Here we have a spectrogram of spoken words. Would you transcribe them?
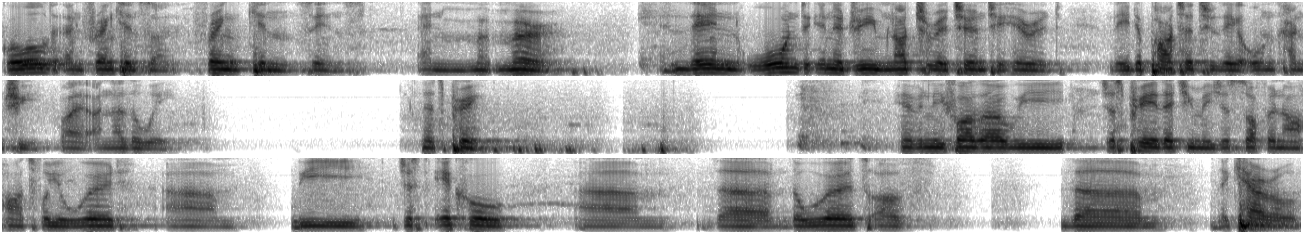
gold and frankincense and myrrh. And then, warned in a dream not to return to Herod, they departed to their own country by another way. Let's pray. Heavenly Father, we just pray that you may just soften our hearts for your word. Um, we just echo um, the, the words of the, the carol.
